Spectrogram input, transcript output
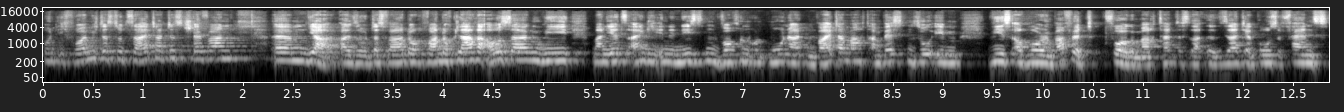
Und ich freue mich, dass du Zeit hattest, Stefan. Ähm, ja, also das war doch, waren doch klare Aussagen, wie man jetzt eigentlich in den nächsten Wochen und Monaten weitermacht. Am besten so eben, wie es auch Warren Buffett vorgemacht hat. Das, ihr seid ja große Fans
